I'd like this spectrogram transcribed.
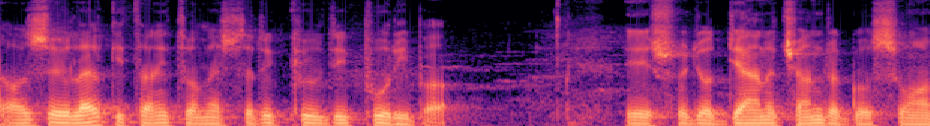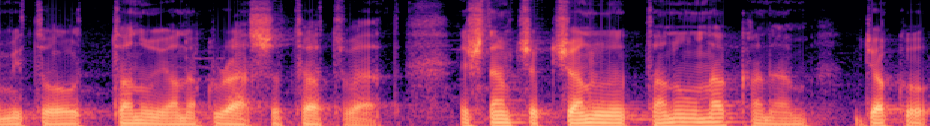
az ő lelki tanítómesterük küldi Puriba, és hogy ott Gyána Chandra Goswamitól tanuljanak Rasa Tatvát. És nem csak tanulnak, hanem gyakor,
